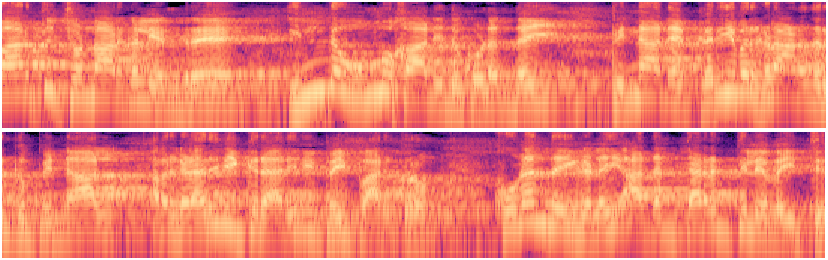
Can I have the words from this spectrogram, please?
பார்த்து சொன்னார்கள் என்று இந்த உம்மு ஹாலிது குழந்தை பின்னாலே பெரியவர்களானதற்கு பின்னால் அவர்கள் அறிவிக்கிற அறிவிப்பை பார்க்கிறோம். குழந்தைகளை அதன் தரத்திலே வைத்து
